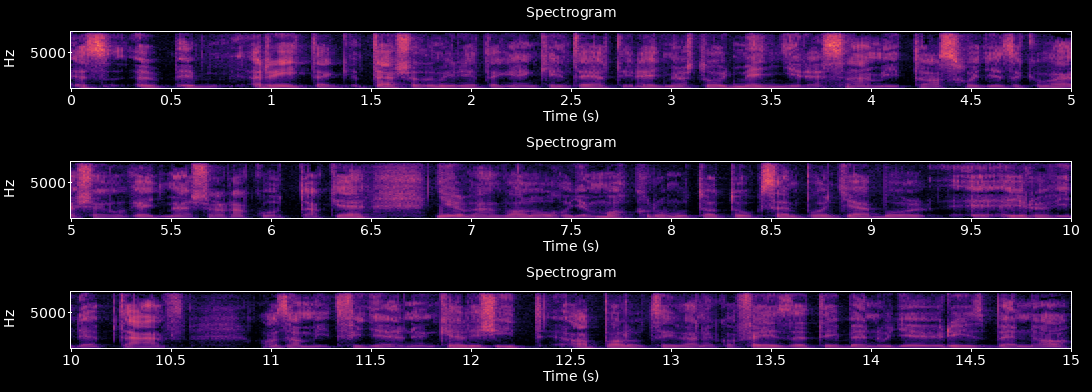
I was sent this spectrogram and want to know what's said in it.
ez réteg, társadalmi rétegenként eltér egymástól, hogy mennyire számít az, hogy ezek a válságok egymásra rakódtak-e. Nyilvánvaló, hogy a makromutatók szempontjából egy rövidebb táv az, amit figyelnünk kell, és itt a Palocévának a fejezetében ugye ő részben a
